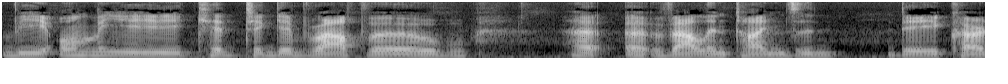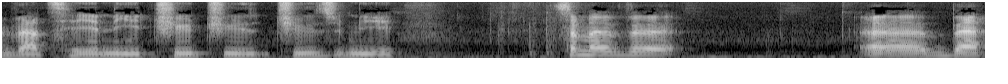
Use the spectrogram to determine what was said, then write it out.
the only kid to give Ralph a, a, a Valentine's day card that's any choo choo choose me. Some of the uh, best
